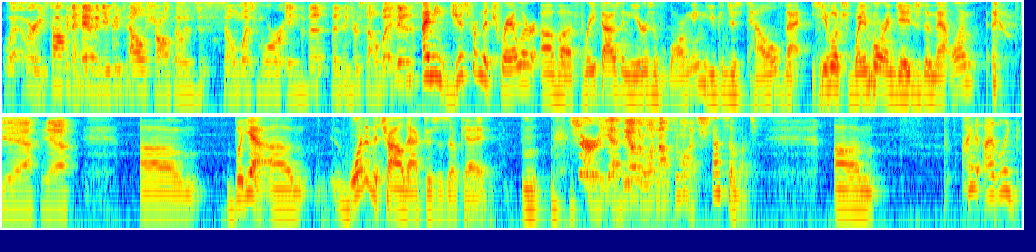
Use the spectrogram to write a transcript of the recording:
Wh- where he's talking to him, and you can tell Sharlto is just so much more into this than Idris Elba is. I mean, just from the trailer of uh, 3,000 Years of Longing, you can just tell that he looks way more engaged in that one. yeah, yeah. Um, but yeah, um, one of the child actors is okay. Sure, yeah. The other one, not so much. Not so much. Um, I, I like.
